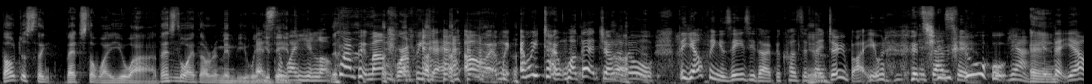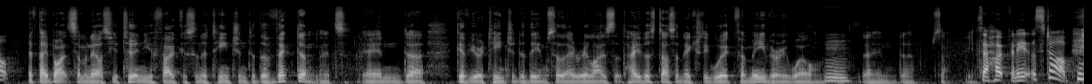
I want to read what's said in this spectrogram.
they'll just think that's the way you are. That's mm. the way they'll remember you when that's you're dead. That's the way you look. grumpy mum, grumpy dad. Oh, and we, and we, don't want that, John, no. at all. The yelping is easy, though, because if yeah. they do bite you, it hurts it does you. Hurt. Yeah. And that yelp. If they bite someone else, you turn your focus and attention to the victim that's, and uh, give your attention to them so they realise that, hey, this doesn't actually work for me very well. Mm. And uh, so, yeah. So hopefully it will stop.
